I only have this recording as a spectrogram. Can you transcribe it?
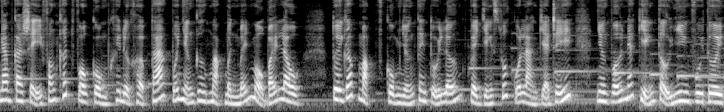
nam ca sĩ phấn khích vô cùng khi được hợp tác với những gương mặt mình mến mộ bấy lâu. Tuy góp mặt cùng những tên tuổi lớn về diễn xuất của làng giải trí, nhưng với nét diễn tự nhiên vui tươi,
